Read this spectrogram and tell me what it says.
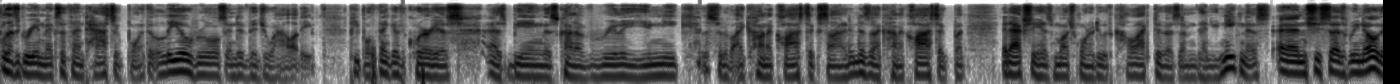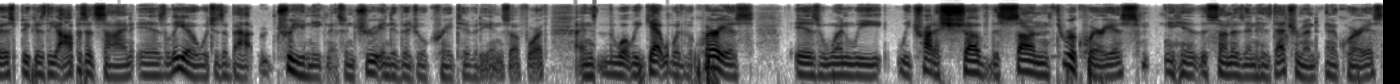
Liz Greene makes a fantastic point that Leo rules individuality. People think of Aquarius as being this kind of really unique, sort of iconoclastic sign. It is iconoclastic, but it actually has much more to do with collectivism than uniqueness. And she says we know this because the opposite sign is Leo, which is about true uniqueness and true individual creativity and so forth. And what we get with Aquarius is when we we try to shove the sun through Aquarius. The sun is in his detriment in Aquarius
